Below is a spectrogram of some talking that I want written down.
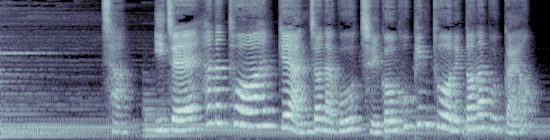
자, 이제 하나 투어와 함께 안전하고 즐거운 호핑 투어를 떠나볼까요?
